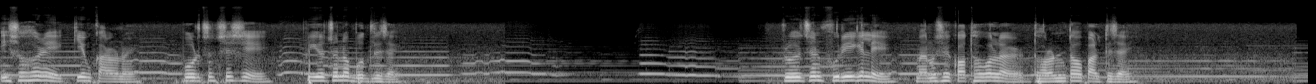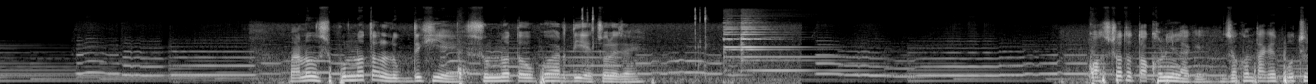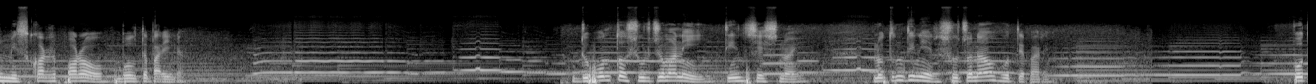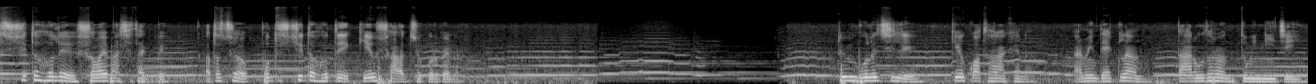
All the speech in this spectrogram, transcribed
এই শহরে কেউ কারও নয়। প্রয়োজন শেষে প্রিয়জনও বদলে যায়। প্রয়োজন ফুরিয়ে গেলে মানুষের কথা বলার ধরনটাও পাল্টে যায়। মানুষ পূর্ণতার লোক দেখিয়ে শূন্যতা উপহার দিয়ে চলে যায়। কষ্ট তো তখনই লাগে যখন তাকে প্রচুর মিস করার পরও বলতে পারি না। ডুবন্ত সূর্য মানেই দিন শেষ নয়, নতুন দিনের সূচনাও হতে পারে। প্রতিষ্ঠিত হলে সবাই পাশে থাকবে, অথচ প্রতিষ্ঠিত হতে কেউ সাহায্য করবে না। তুমি বলেছিলে, কেউ কথা রাখে না। আমি দেখলাম তার উদাহরণ তুমি নিজেই।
